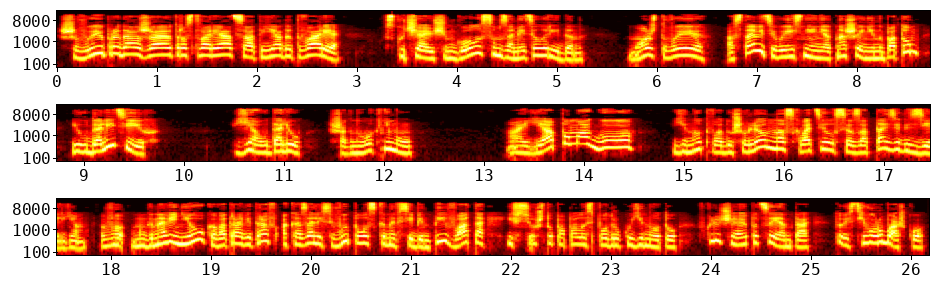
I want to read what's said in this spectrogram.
«Швы продолжают растворяться от яда твари», — скучающим голосом заметил Риден. «Может, вы оставите выяснение отношений на потом и удалите их?» «Я удалю», шагнула к нему. «А я помогу!» Енот воодушевленно схватился за тазик с зельем. В мгновение ока в отраве трав оказались выполосканы все бинты, вата и все, что попалось под руку еноту, включая пациента, то есть его рубашку.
